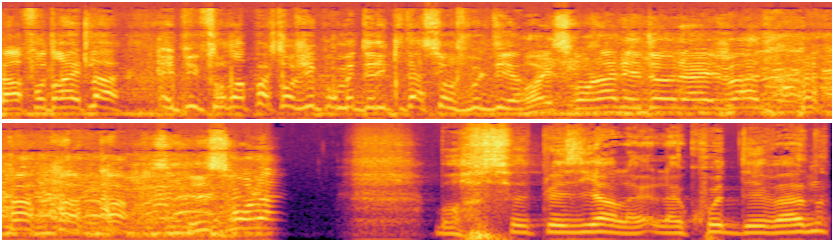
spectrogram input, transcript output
Ah, faudra être là. Et puis, il faudra pas changer pour mettre de l'équitation, je vous le dis. hein. ils seront là les deux, là, Evan. ils seront là. Bon, ça fait plaisir, la, la quote d'Evan.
